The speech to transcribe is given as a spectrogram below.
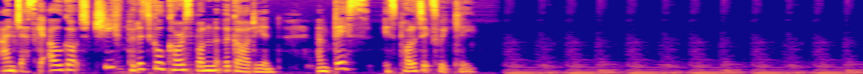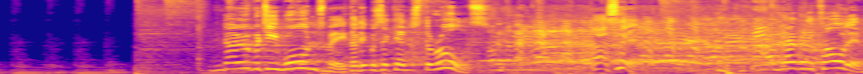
I'm Jessica Elgott, Chief Political Correspondent at The Guardian, and this is Politics Weekly. Nobody warned me that it was against the rules. That's it. Nobody told him.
